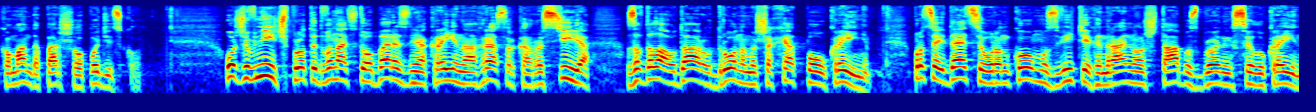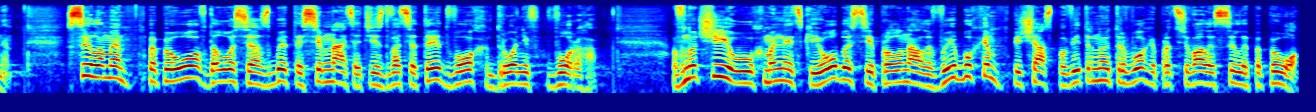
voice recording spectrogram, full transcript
команда першого подільського. Отже, в ніч проти 12 березня країна-агресорка Росія завдала удару дронами шахет по Україні. Про це йдеться у ранковому звіті Генерального штабу збройних сил України. Силами ППО вдалося збити 17 із 22 дронів ворога. Вночі у Хмельницькій області пролунали вибухи. Під час повітряної тривоги працювали сили ППО.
